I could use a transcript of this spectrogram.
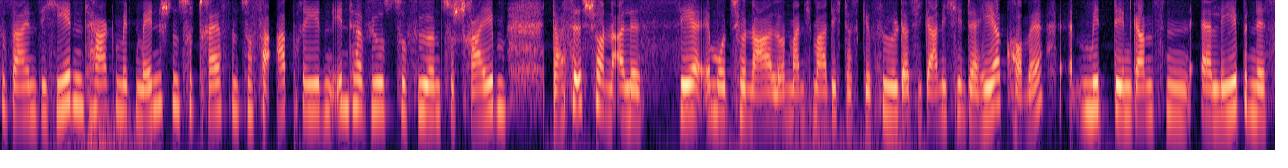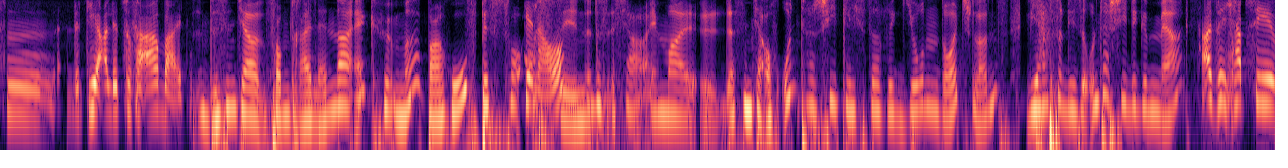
zu sein, sich jeden Tag mit Menschen zu treffen, zu verabreden, Interviews zu führen, zu schreiben, das ist schon alles sehr emotional und manchmal hatte ich das Gefühl, dass ich gar nicht hinterherkomme mit den ganzen Erlebnissen, die alle zu verarbeiten. Das sind ja vom Dreiländereck, ne, Barhof bis zur genau. Ostsee. Ne? Das ist ja einmal, das sind ja auch unterschiedlichste Regionen Deutschlands. Wie hast du diese Unterschiede gemerkt? Also ich habe sie,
